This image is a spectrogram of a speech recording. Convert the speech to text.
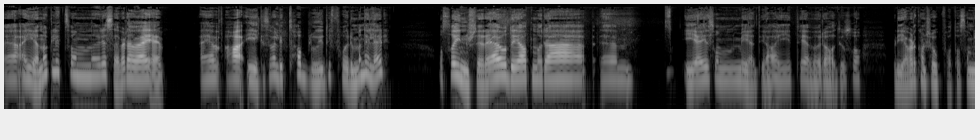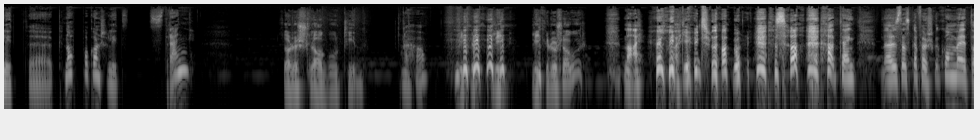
Eh, Jeg er nok litt sånn reservert. Jeg, er- jeg, er- jeg er ikke så veldig tabloid i formen heller. Og så innser jeg jo det at når jeg eh, er i sånn media i TV og radio, så blir jeg vel kanskje oppfatta som litt eh, knapp, og kanskje litt streng. Så er det slagordtid. Jaha. Liker, li, liker du slagord? Nei, jeg liker jo ikke slagord. Så jeg tenkte hvis jeg skal først skal komme med et,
